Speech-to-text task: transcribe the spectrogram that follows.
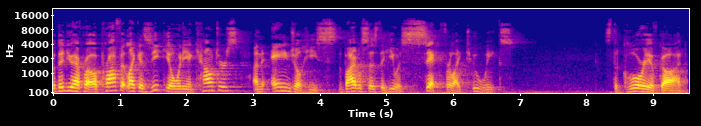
But then you have a prophet like Ezekiel, when he encounters an angel, he's, the Bible says that he was sick for like two weeks. It's the glory of God.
